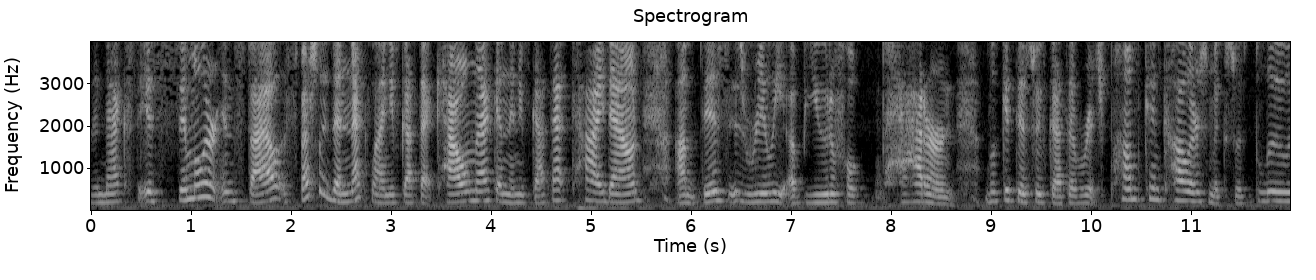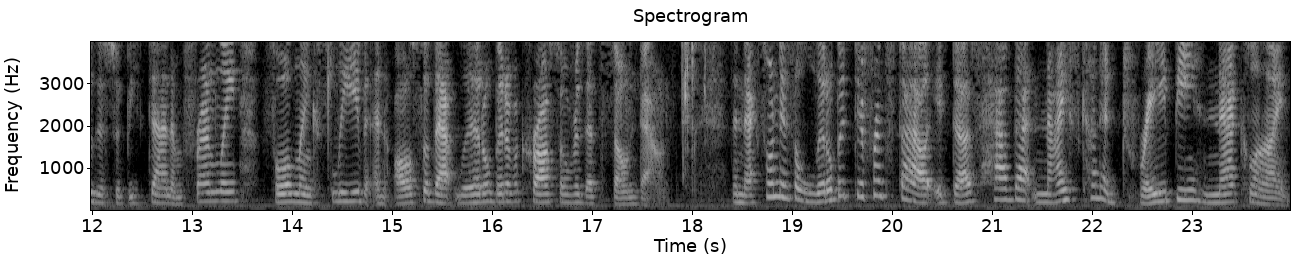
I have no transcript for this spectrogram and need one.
The next is similar in style, especially the neckline. You've got that cowl neck and then you've got that tie down. Um, this is really a beautiful pattern. Look at this. We've got the rich pumpkin colors mixed with blue. This would be denim friendly, full length sleeve, and also that little bit of a crossover that's sewn down. The next one is a little bit different style. It does have that nice kind of drapey neckline.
